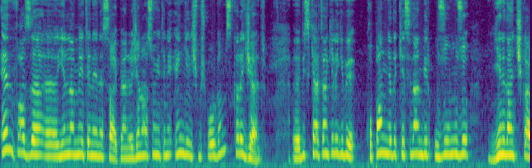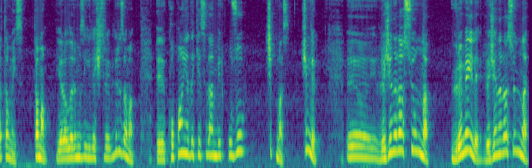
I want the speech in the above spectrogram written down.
en fazla e, yenilenme yeteneğine sahip yani rejenerasyon yeteneği en gelişmiş organımız karaciğerdir. Ee, biz kertenkele gibi kopan ya da kesilen bir uzuvumuzu yeniden çıkartamayız. Tamam yaralarımızı iyileştirebiliriz ama e, kopan ya da kesilen bir uzuv çıkmaz. Şimdi e, rejenerasyonla üreme ile rejenerasyonla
